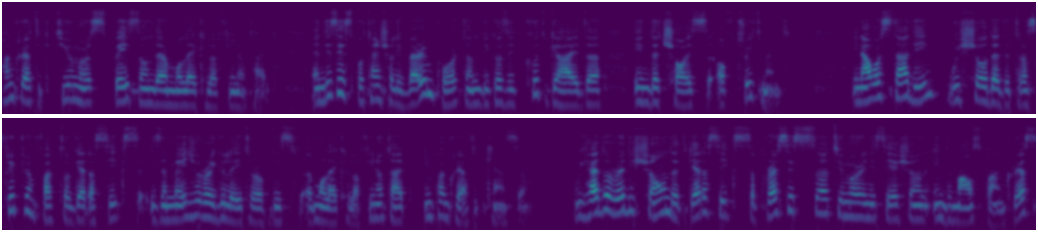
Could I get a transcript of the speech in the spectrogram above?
pancreatic tumors based on their molecular phenotype. And this is potentially very important because it could guide uh, in the choice of treatment. In our study, we show that the transcription factor GATA6 is a major regulator of this uh, molecular phenotype in pancreatic cancer. We had already shown that GATA6 suppresses uh, tumor initiation in the mouse pancreas,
